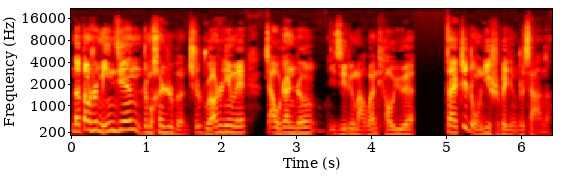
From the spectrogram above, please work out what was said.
那当时民间这么恨日本，其实主要是因为甲午战争以及这个马关条约。在这种历史背景之下呢，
